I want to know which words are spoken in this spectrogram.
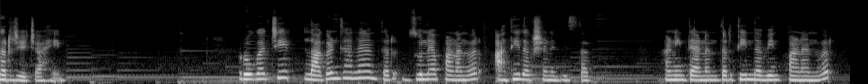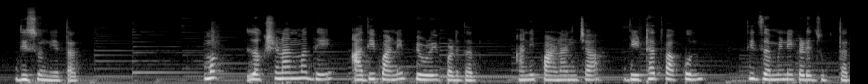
गरजेचे आहे. रोगाची लागण झाल्यानंतर जुन्या पानांवर आधी लक्षणे दिसतात आणि त्यानंतर ती नवीन पानांवर दिसून येतात. मग लक्षणांमध्ये आधी पाने पिवळी पडतात आणि पानांच्या देठात वाकून ती जमिनीकडे झुकतात.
